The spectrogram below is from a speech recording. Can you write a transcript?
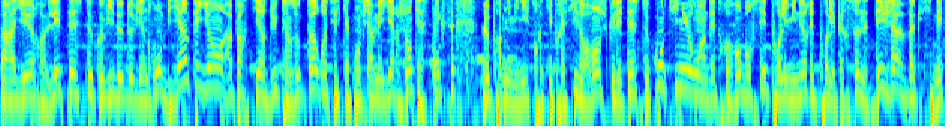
Par ailleurs, les tests Covid deviendront bien payants à partir du 15 octobre. C'est ce qu'a confirmé hier Jean Castex, le premier ministre qui précise en revanche que les tests continueront d'être remboursés pour les mineurs et pour les personnes déjà vaccinées.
